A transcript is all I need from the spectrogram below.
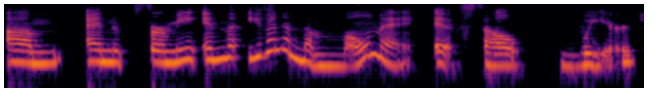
Um, and for me, in the even in the moment, it felt weird.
